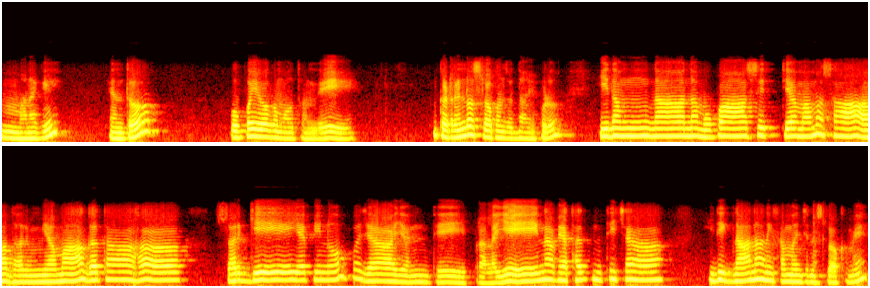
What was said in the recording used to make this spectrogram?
మనకి ఎంతో ఉపయోగం అవుతుంది ఇక్కడ రెండో శ్లోకం చూద్దాం ఇప్పుడు. ఇదం జ్ఞానముపాశ్రిత్య మమ సాధర్మ్యమాగతా. సర్గేయపి నోపజాయంతే ప్రళయేన వ్యథంతి చ. ఇది జ్ఞానానికి సంబంధించిన శ్లోకమే.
